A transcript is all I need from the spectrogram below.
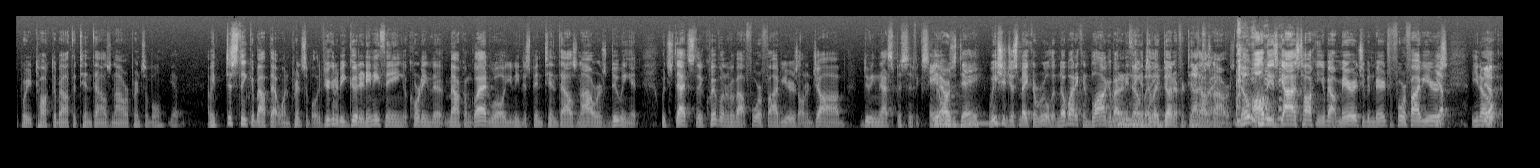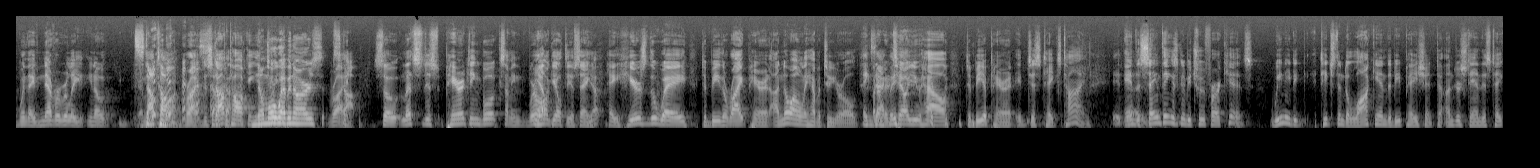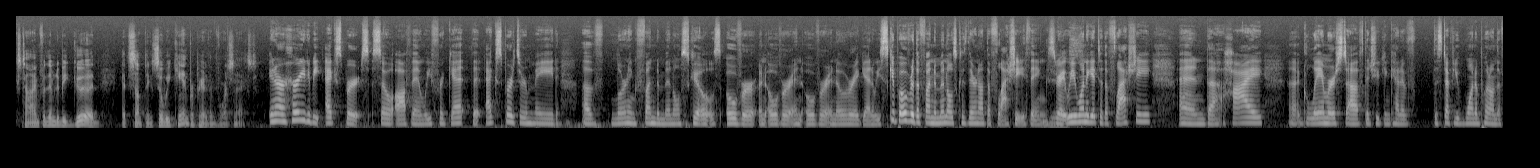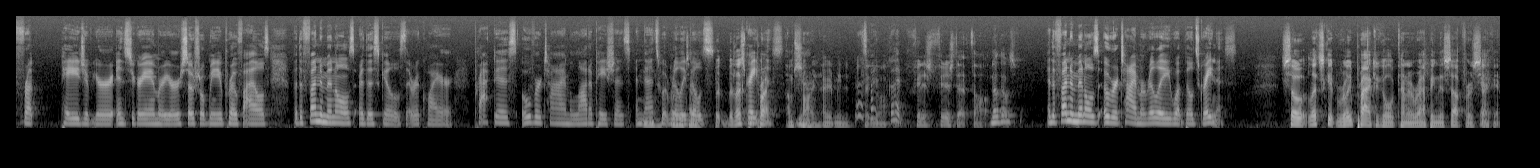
where he talked about the 10,000 hour principle. Yep. I mean, just think about that one principle. If you're going to be good at anything, according to Malcolm Gladwell, you need to spend 10,000 hours doing it, which that's the equivalent of about four or five years on a job doing that specific skill. Eight hours a day. We should just make a rule that nobody can blog about anything until they've done it for 10,000 right. hours. Nope. All these guys talking about marriage who've been married for four or five years, Yep. you know, Yep. when they've never really, you know, I mean, Stop talking. Right. Just stop, talk- talking. No more you- webinars. Right. Stop. So let's just parenting books. I mean, we're Yep. all guilty of saying, Yep. "Hey, here's the way to be the right parent." I know I only have a two-year-old, but I'm going Exactly. to tell you how to be a parent. It just takes time, It and the same thing is going to be true for our kids. We need to teach them to lock in, to be patient, to understand this takes time for them to be good at something, so we can prepare them for what's next. in our hurry to be experts so often we forget that experts are made of learning fundamental skills over and over and over and over again. We skip over the fundamentals because they're not the flashy things right? We want to get to the flashy and the high uh, glamour stuff that you can kind of the stuff you want to put on the front page of your instagram or your social media profiles but the fundamentals are the skills that require practice over time a lot of patience and that's mm, what really overtime. builds But but let's be. Pri- greatness I'm sorry, I didn't mean to No, it's cut fine. you off. Go ahead. Finish finish that thought. No, that was. And the fundamentals over time are really what builds greatness. So let's get really practical, kind of wrapping this up for a second.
